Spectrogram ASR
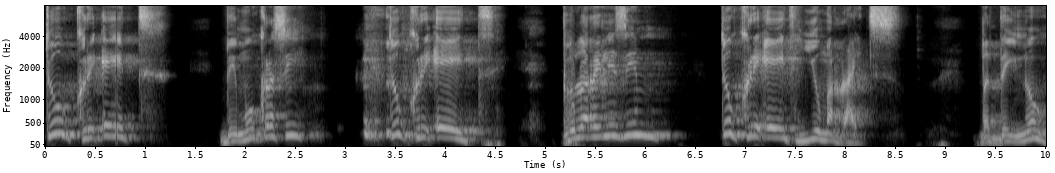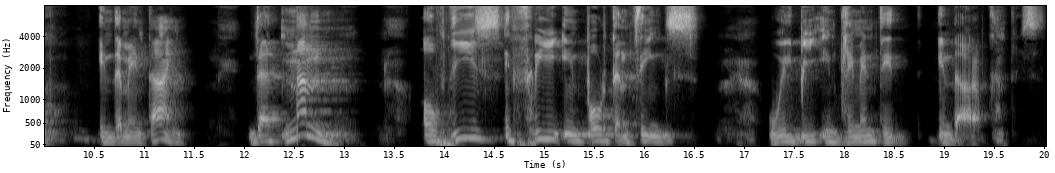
to create democracy, to create pluralism, to create human rights. But they know in the meantime that none of these three important things will be implemented in the Arab countries.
